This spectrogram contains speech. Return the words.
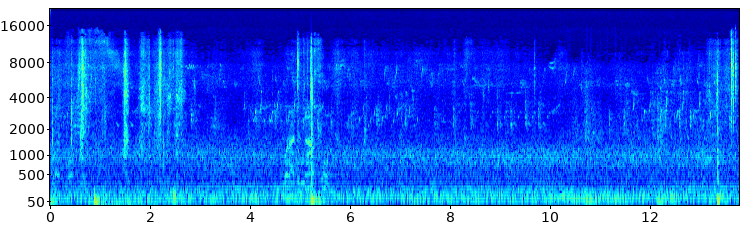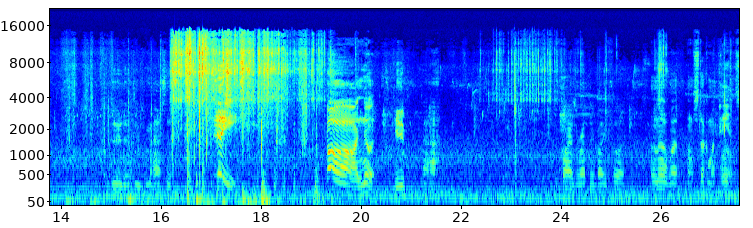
Come on, boy. What I did not want. Dude, that dude's massive. Hey! Oh, I knew it. Get him. Ah. The pliers are right by your foot. I know, but I'm stuck in my pants.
